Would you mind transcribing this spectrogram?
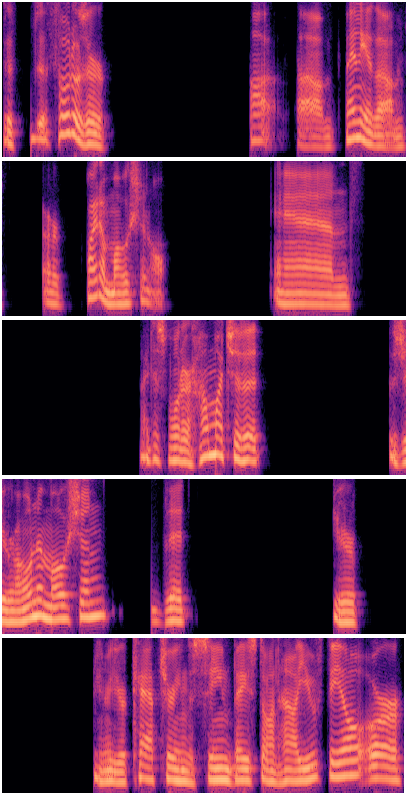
The, the photos are uh, um, many of them are quite emotional. And I just wonder how much of it is your own emotion that you're you know you're capturing the scene based on how you feel or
